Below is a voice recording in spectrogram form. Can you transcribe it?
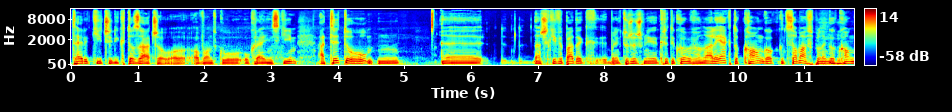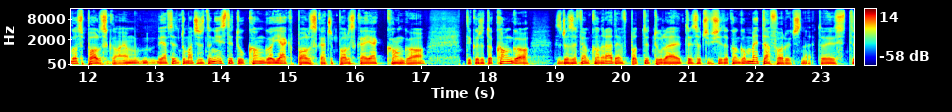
Terki, czyli kto zaczął o, o wątku ukraińskim, a tytuł na wszelki wypadek, bo niektórzy już mnie krytykują, mówią, no ale jak to Kongo, co ma wspólnego mhm. Kongo z Polską? Ja, ja wtedy tłumaczę, że to nie jest tytuł Kongo jak Polska, czy Polska jak Kongo, tylko że to Kongo z Józefem Konradem w podtytule, to jest oczywiście to Kongo metaforyczne. To, jest,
